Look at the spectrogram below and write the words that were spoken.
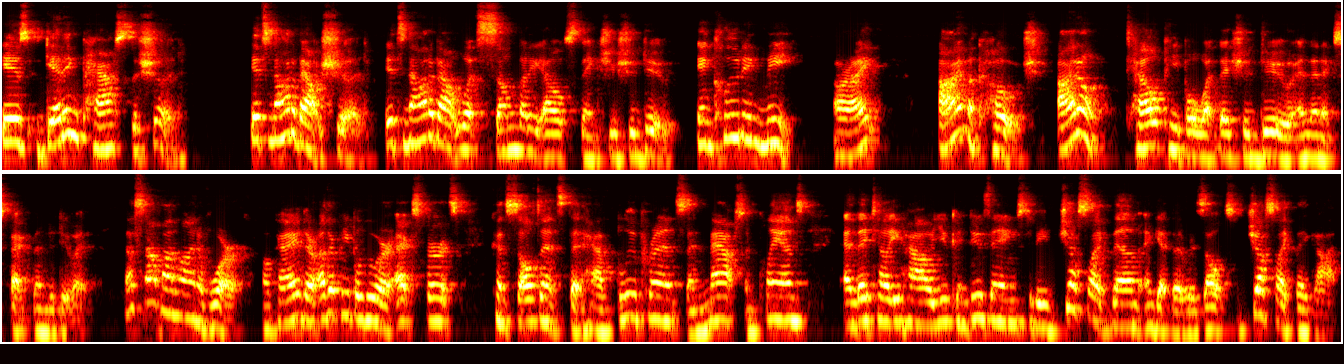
is getting past the should. It's not about should. It's not about what somebody else thinks you should do, including me. All right. I'm a coach. I don't tell people what they should do and then expect them to do it. That's not my line of work. Okay. There are other people who are experts, consultants that have blueprints and maps and plans, and they tell you how you can do things to be just like them and get the results just like they got.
